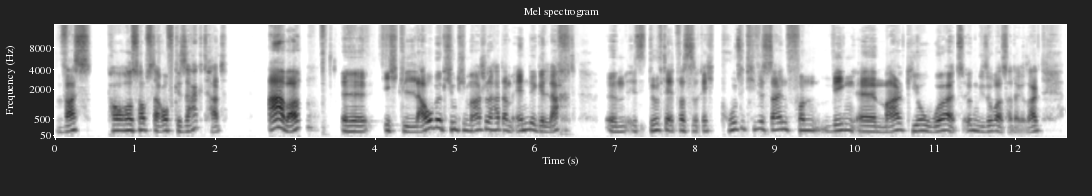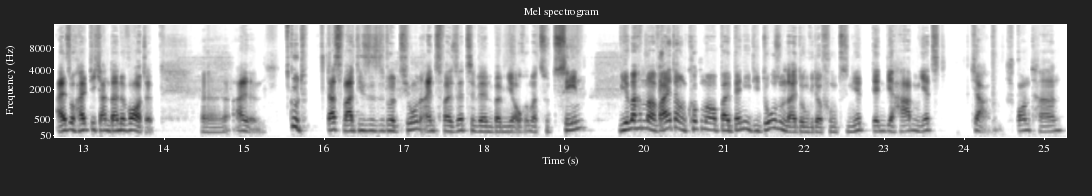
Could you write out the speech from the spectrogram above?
was Powerhouse Hobbs darauf gesagt hat. Aber äh, ich glaube, Cutie Marshall hat am Ende gelacht. Ähm, es dürfte etwas recht Positives sein, von wegen äh, Mark your words. Irgendwie sowas hat er gesagt. Also halt dich an deine Worte. Äh, also, gut, das war diese Situation. Ein, zwei Sätze werden bei mir auch immer zu zehn. Wir machen mal weiter und gucken mal, ob bei Benny die Dosenleitung wieder funktioniert, denn wir haben jetzt, tja, spontan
